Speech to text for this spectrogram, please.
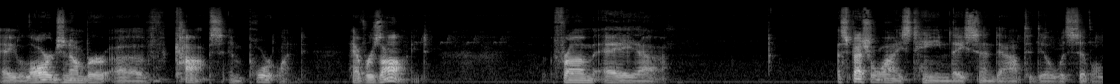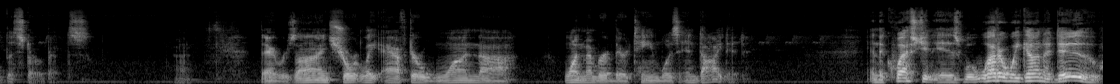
a large number of cops in Portland have resigned from a, uh, a specialized team they send out to deal with civil disturbance. Uh, they resigned shortly after one uh, one member of their team was indicted. And the question is, well, what are we going to do?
